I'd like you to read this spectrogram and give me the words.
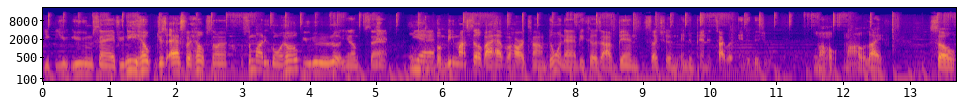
you you, you know what I'm saying, if you need help, just ask for help, son. Somebody's gonna help you. You know what I'm saying? Yeah. But me myself, I have a hard time doing that because I've been such an independent type of individual my Mhm. whole my whole life. So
